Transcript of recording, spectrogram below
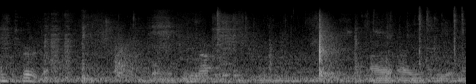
I'm scared. I, I see it now.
